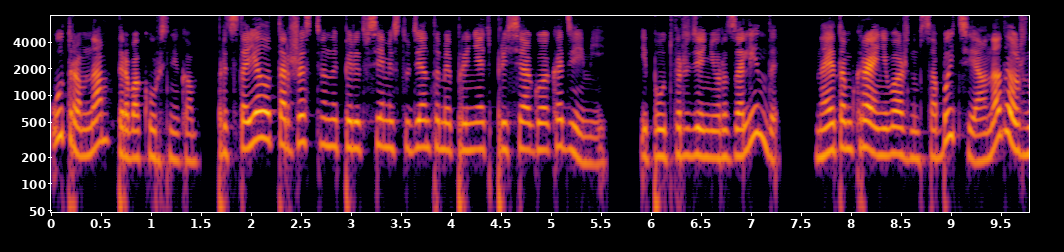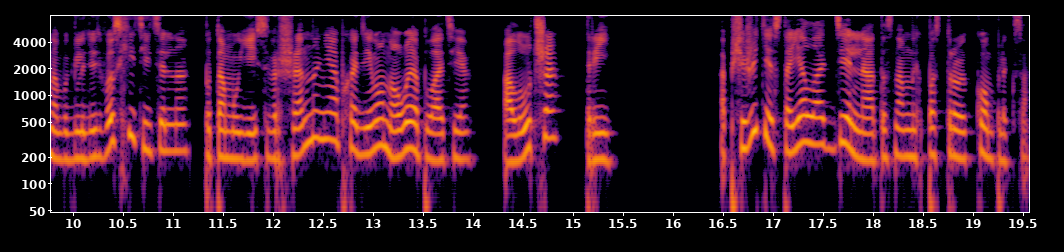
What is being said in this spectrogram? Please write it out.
Утром нам, первокурсникам, предстояло торжественно перед всеми студентами принять присягу Академии, и по утверждению Розалинды, на этом крайне важном событии она должна выглядеть восхитительно, потому ей совершенно необходимо новое платье. А лучше — три. Общежитие стояло отдельно от основных построек комплекса.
